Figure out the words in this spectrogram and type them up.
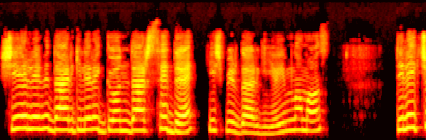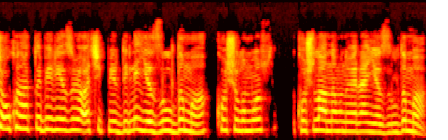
Şiirlerini dergilere gönderse de hiçbir dergi yayımlamaz. Dilekçe okunakta bir yazı ve açık bir dille yazıldı mı? Koşulumuz koşul anlamını veren yazıldı mı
